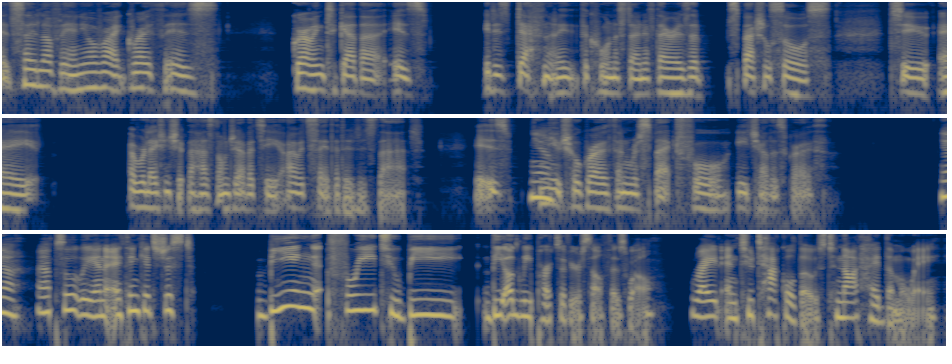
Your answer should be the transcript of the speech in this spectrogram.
It's so lovely, and you're right. Growth is growing together is it is definitely the cornerstone. If there is a special source to a a relationship that has longevity, I would say that it is that. It is yeah. mutual growth and respect for each other's growth. Yeah, absolutely. And I think it's just being free to be the ugly parts of yourself as well, right? And to tackle those, to not hide them away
